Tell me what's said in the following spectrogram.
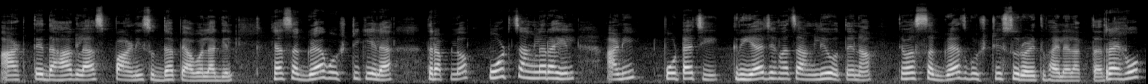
आठ ते दहा ग्लास पाणीसुद्धा प्यावं लागेल. ह्या सगळ्या गोष्टी केल्या तर आपलं पोट चांगलं राहील आणि पोटाची क्रिया जेव्हा चांगली होते ना तेव्हा सगळ्याच गोष्टी सुरळीत व्हायला लागतात. तर आय होप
